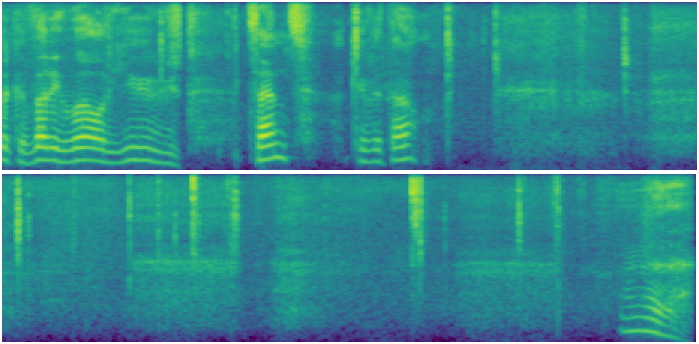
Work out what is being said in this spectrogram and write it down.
Looks like a very well used tent, I'll give it that. Yeah.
